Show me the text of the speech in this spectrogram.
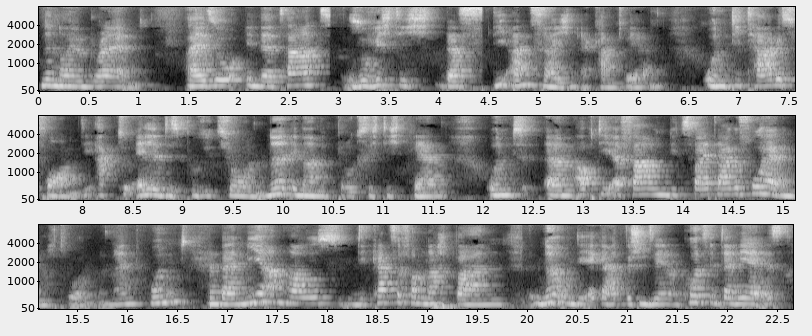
Eine neue Brand. Also in der Tat so wichtig, dass die Anzeichen erkannt werden und die Tagesform, die aktuelle Disposition ne, immer mit berücksichtigt werden. Und ähm, auch die Erfahrungen, die zwei Tage vorher gemacht wurden. Wenn mein Hund bei mir am Haus die Katze vom Nachbarn ne, um die Ecke hat wischen sehen und kurz hinterher ist,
